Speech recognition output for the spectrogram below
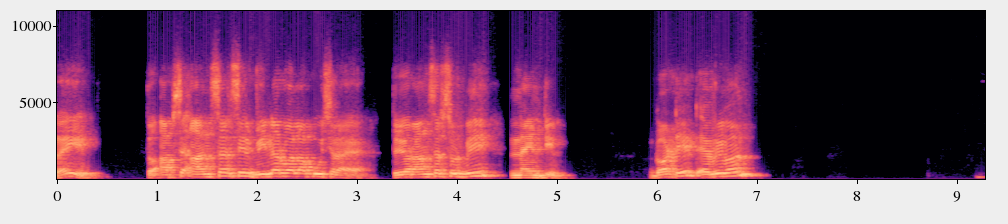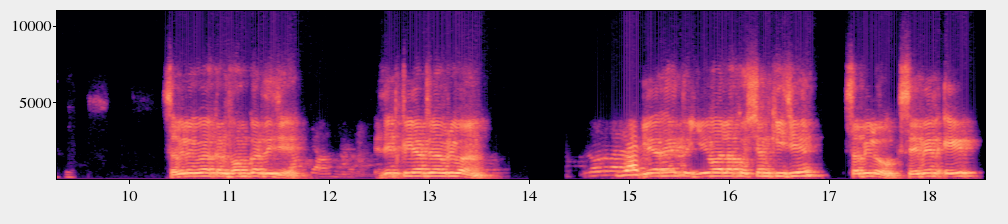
राइट तो आपसे आंसर सिर्फ़ विनर वाला पूछ रहा है। तो your answer should be 19 got it everyone सभी लोग कंफर्म कर दीजिए। Is it clear to everyone clear है? तो ये वाला क्वेश्चन कीजिए। सभी लोग सेवन एट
